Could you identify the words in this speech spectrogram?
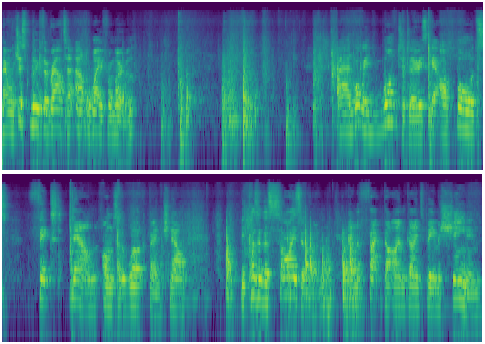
Now we'll just move the router out the way for a moment. And what we want to do is get our boards fixed down onto the workbench. Now, because of the size of them and the fact that I'm going to be machining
